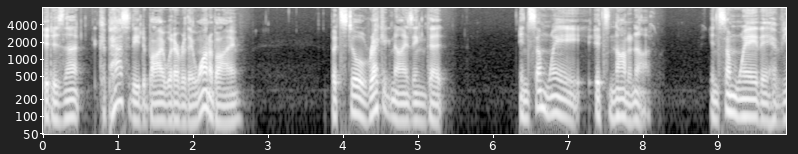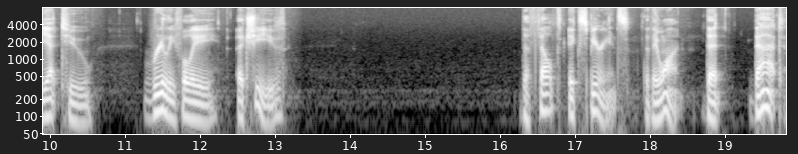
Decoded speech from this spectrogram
it is that capacity to buy whatever they want to buy, but still recognizing that in some way it's not enough. In some way, they have yet to really fully achieve the felt experience that they want. That that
